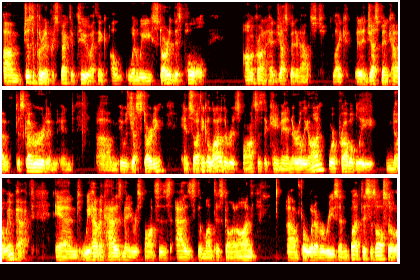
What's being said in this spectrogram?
Um, just to put it in perspective, too, I think uh, when we started this poll, Omicron had just been announced. Like it had just been kind of discovered, and and um, it was just starting. And so I think a lot of the responses that came in early on were probably no impact, and we haven't had as many responses as the month has gone on um, for whatever reason. But this is also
